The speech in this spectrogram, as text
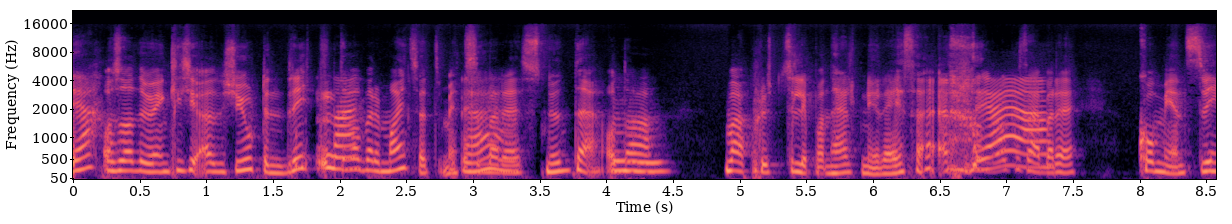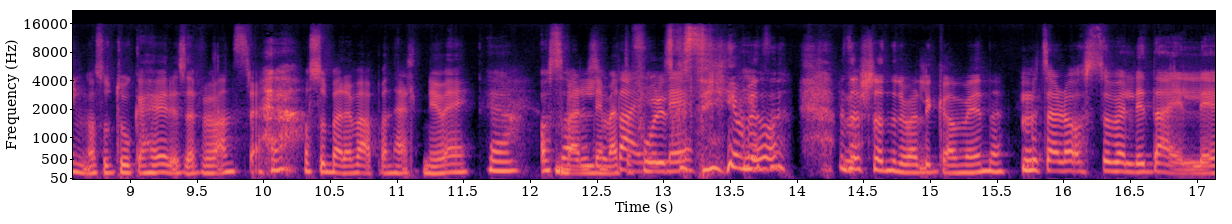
Ja. Og så hadde jeg jo egentlig ikke, ikke gjort en dritt. Nei. Det var bare mindsetet mitt Ja, som bare snudde. Og da Mhm. var jeg plutselig på en helt ny reise. Ja, så jeg bare kom i en sving, og så tok jeg høyre istedenfor venstre. Og så bare var jeg på en helt ny vei. Det Veldig så metaforisk å si, men, men da skjønner du veldig hva jeg mener. Men så er det også veldig deilig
